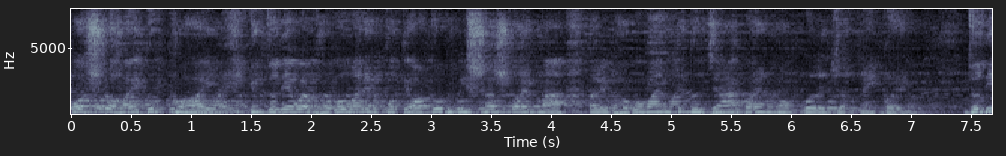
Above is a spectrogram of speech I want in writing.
কষ্ট হয়, দুঃখ হয়। কিন্তু যদি একবার ভগবানের প্রতি অটুট বিশ্বাস করেন মা, তাহলে ভগবান কিন্তু যা করেন মঙ্গলের জন্যই করেন। যদি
